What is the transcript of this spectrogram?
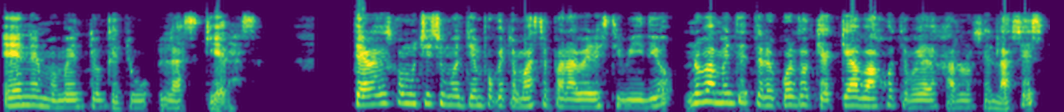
en el momento en que tú las quieras. Te agradezco muchísimo el tiempo que tomaste para ver este vídeo. Nuevamente te recuerdo que aquí abajo te voy a dejar los enlaces.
